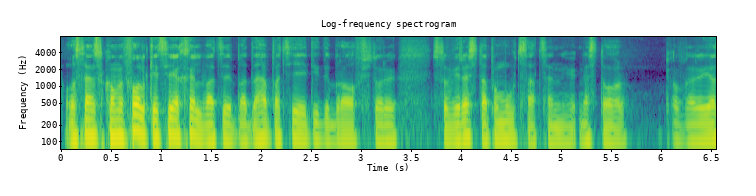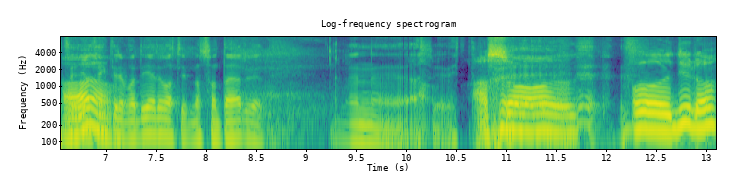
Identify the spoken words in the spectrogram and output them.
Och sen så kommer folket se själva typ att det här partiet inte är bra förstår du. Så vi röstar på motsatsen nu, nästa år. Jag, jag, jag, Ah, ja. tänkte det var det, det var typ något sånt där du vet. Men eh, alltså jag vet inte. Alltså, och du då?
